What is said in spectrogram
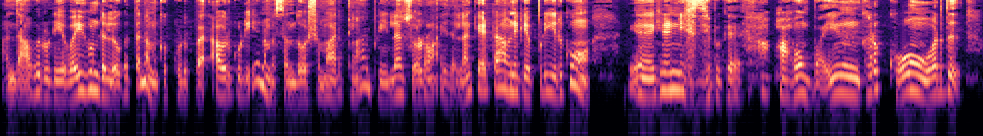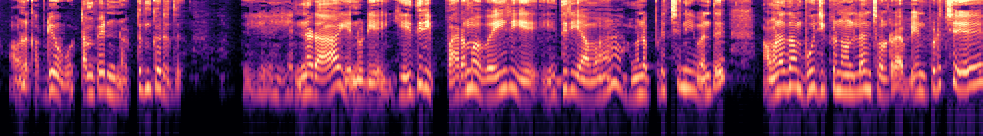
அந்த அவருடைய வைகுண்ட லோகத்தை நமக்கு கொடுப்பார். அவர் கூடயே நம்ம சந்தோஷமா இருக்கலாம். இப்படிலாம் சொல்றோம் இதெல்லாம் கேட்டால் அவனுக்கு எப்படி இருக்கும்? அஹ் ஹிரண்யகசிபுக்கு அவன் பயங்கர கோவம் வருது. அவனுக்கு அப்படியே ஒட்டம்பே நட்டுங்கிறது என்னடா என்னுடைய எதிரி பரம வைரி எதிரி அவன்? அவனை பிடிச்சி நீ வந்து அவனை தான் பூஜிக்கணும்லாம் சொல்ற அப்படின்னு பிடிச்சி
